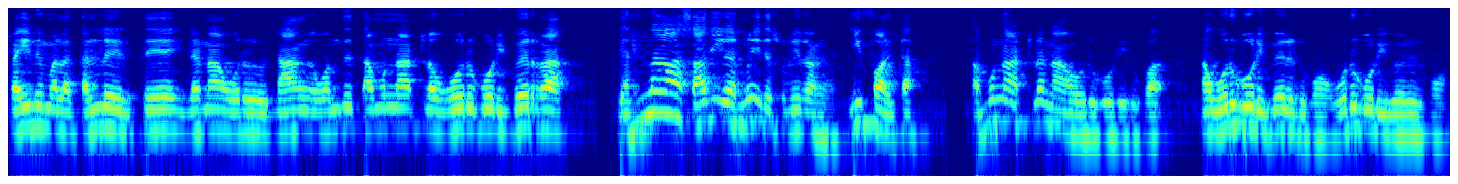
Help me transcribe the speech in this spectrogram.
ட்ரெயின் மேல கல் எடுத்து இல்லைன்னா ஒரு நாங்க வந்து தமிழ்நாட்டுல ஒரு கோடி பேர்ரா? எல்லா சாதிகாரனும் இதை சொல்லிடுறாங்க. டிஃபால்ட்டா தமிழ்நாட்டுல நான் ஒரு கோடி ரூபாய் நான் ஒரு கோடி பேர் இருக்கோம் ஒரு கோடி பேர் இருக்கோம்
